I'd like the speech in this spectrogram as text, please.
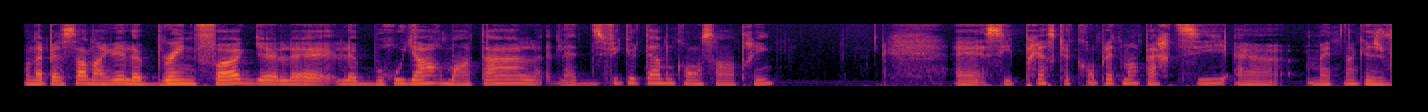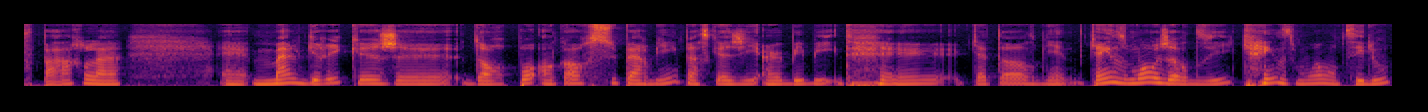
on appelle ça en anglais le brain fog, le, brouillard mental, la difficulté à me concentrer. Euh, c'est presque complètement parti maintenant que je vous parle. Euh, malgré que je dors pas encore super bien parce que j'ai un bébé de 14, bien 15 mois aujourd'hui, 15 mois mon petit loup,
